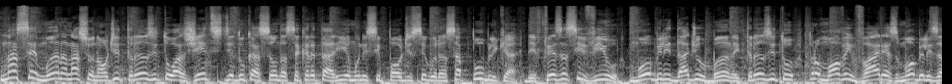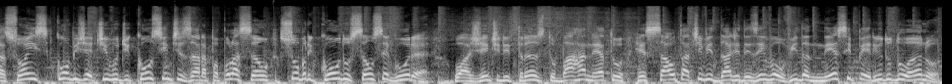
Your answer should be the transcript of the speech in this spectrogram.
Na Semana Nacional de Trânsito, agentes de educação da Secretaria Municipal de Segurança Pública, Defesa Civil, Mobilidade Urbana e Trânsito promovem várias mobilizações com o objetivo de conscientizar a população sobre condução segura. O agente de trânsito Barra Neto ressalta a atividade desenvolvida nesse período do ano.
